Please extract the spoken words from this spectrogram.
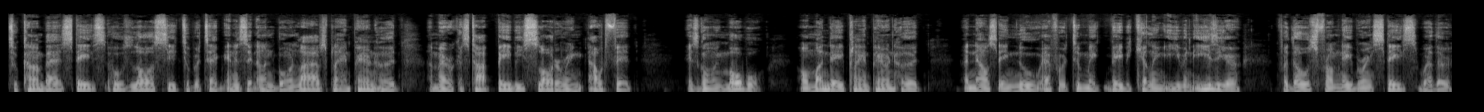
to combat states whose laws seek to protect innocent unborn lives, Planned Parenthood America's top baby slaughtering outfit is going mobile. On Monday, Planned Parenthood announced a new effort to make baby killing even easier for those from neighboring states, whether,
